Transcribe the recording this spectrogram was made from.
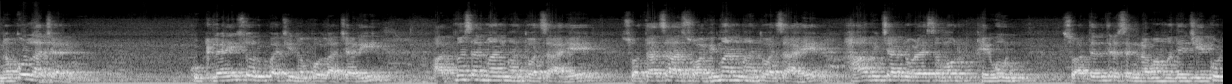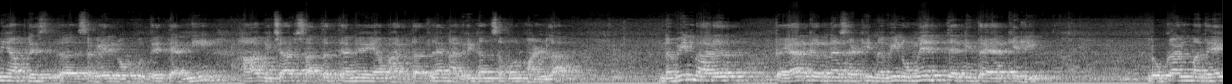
नको कुठल्याही स्वरूपाची नको लाचारी आत्मसन्मान महत्त्वाचा आहे स्वतःचा स्वाभिमान महत्त्वाचा आहे हा विचार डोळ्यासमोर ठेवून स्वातंत्र्य संग्रामामध्ये जे कोणी आपले सगळे लोक होते त्यांनी हा विचार सातत्याने या भारतातल्या नागरिकांसमोर मांडला. नवीन भारत तयार करण्यासाठी नवीन उमेद त्यांनी तयार केली. लोकांमध्ये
